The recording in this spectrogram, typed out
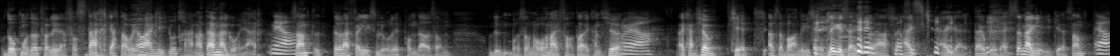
Og da på en måte føler jeg det forsterker at å ja, jeg liker å trene. Det må jeg gå og gjøre. Ja. Sant? Det var derfor jeg liksom lurer litt på om det er sånn Og du bare sånn Å nei, fader, jeg kan ikke ja. jeg kan ikke ha kjed, altså vanlige kjedelige sex. For det, at jeg, jeg, det er jo BDSM jeg liker. sant? Ja.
